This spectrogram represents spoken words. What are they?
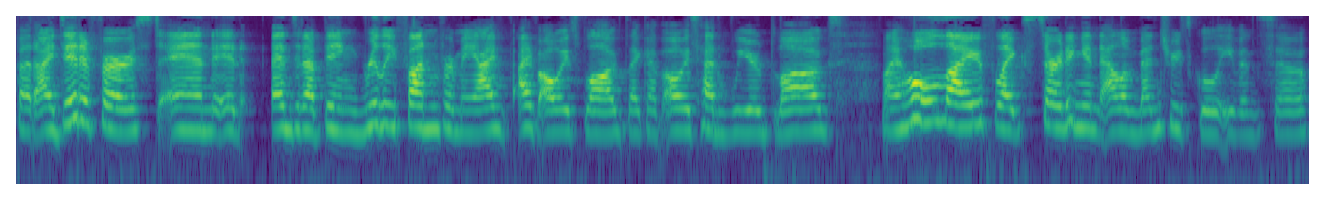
But I did it first, and it ended up being really fun for me. I've, I've always blogged, like, I've always had weird blogs my whole life, like, starting in elementary school, even. So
